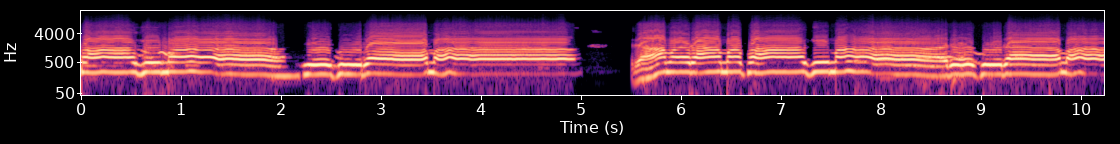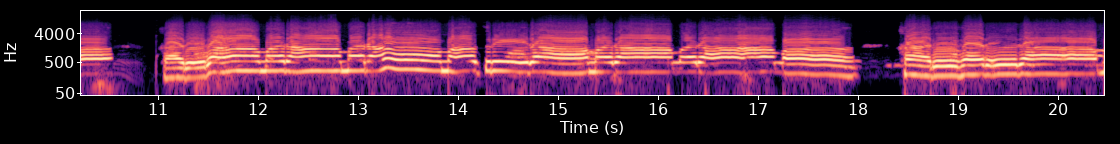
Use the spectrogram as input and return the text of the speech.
ഭാഗിമ രഘുരാമ രാമ രാമ ഭാഗിമ രഘുരാമ ഹരേ രാമ രാമ രാമ ശ്രീരാമ രാമ രാമ ഹരേ ഹരേ രാമ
